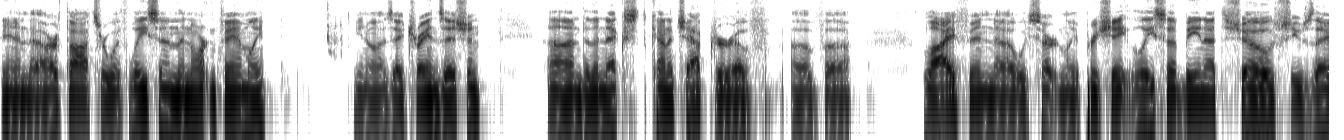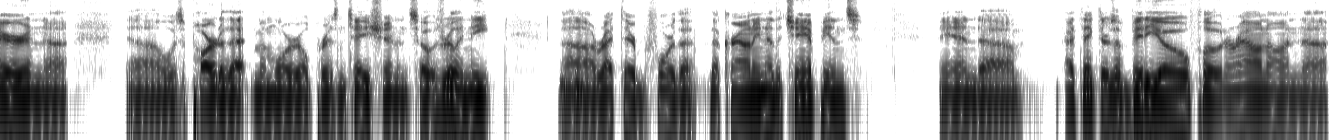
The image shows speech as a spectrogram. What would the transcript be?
and uh, our thoughts are with Lisa and the Norton family. You know, as they transition uh, into the next kind of chapter of of uh, life, and uh, we certainly appreciate Lisa being at the show. She was there and uh, uh, was a part of that memorial presentation, and so it was really neat. Uh, mm-hmm. right there before the the crowning of the champions, and um, I think there's a video floating around on uh,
